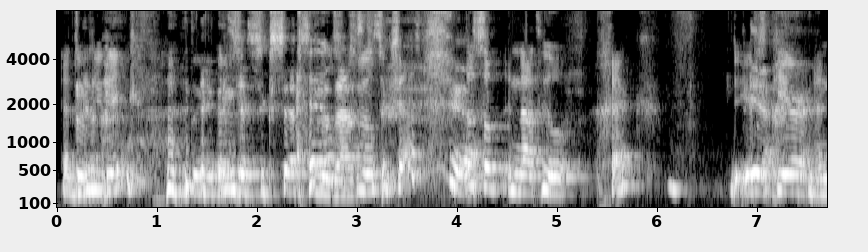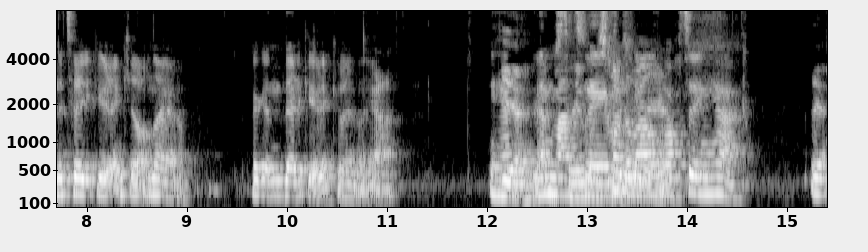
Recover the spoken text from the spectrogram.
En doe Ja. je ding. doe je ding. Ja, succes Heel inderdaad. veel succes. Ja. Dat is dan inderdaad heel gek. De eerste Ja. keer en de tweede keer denk je al, nou ja. En de derde keer denk je, wel, nou ja, Ja, Ja, en ja, maand het is twee helemaal was normaal. de verwachting, ja. Ja.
